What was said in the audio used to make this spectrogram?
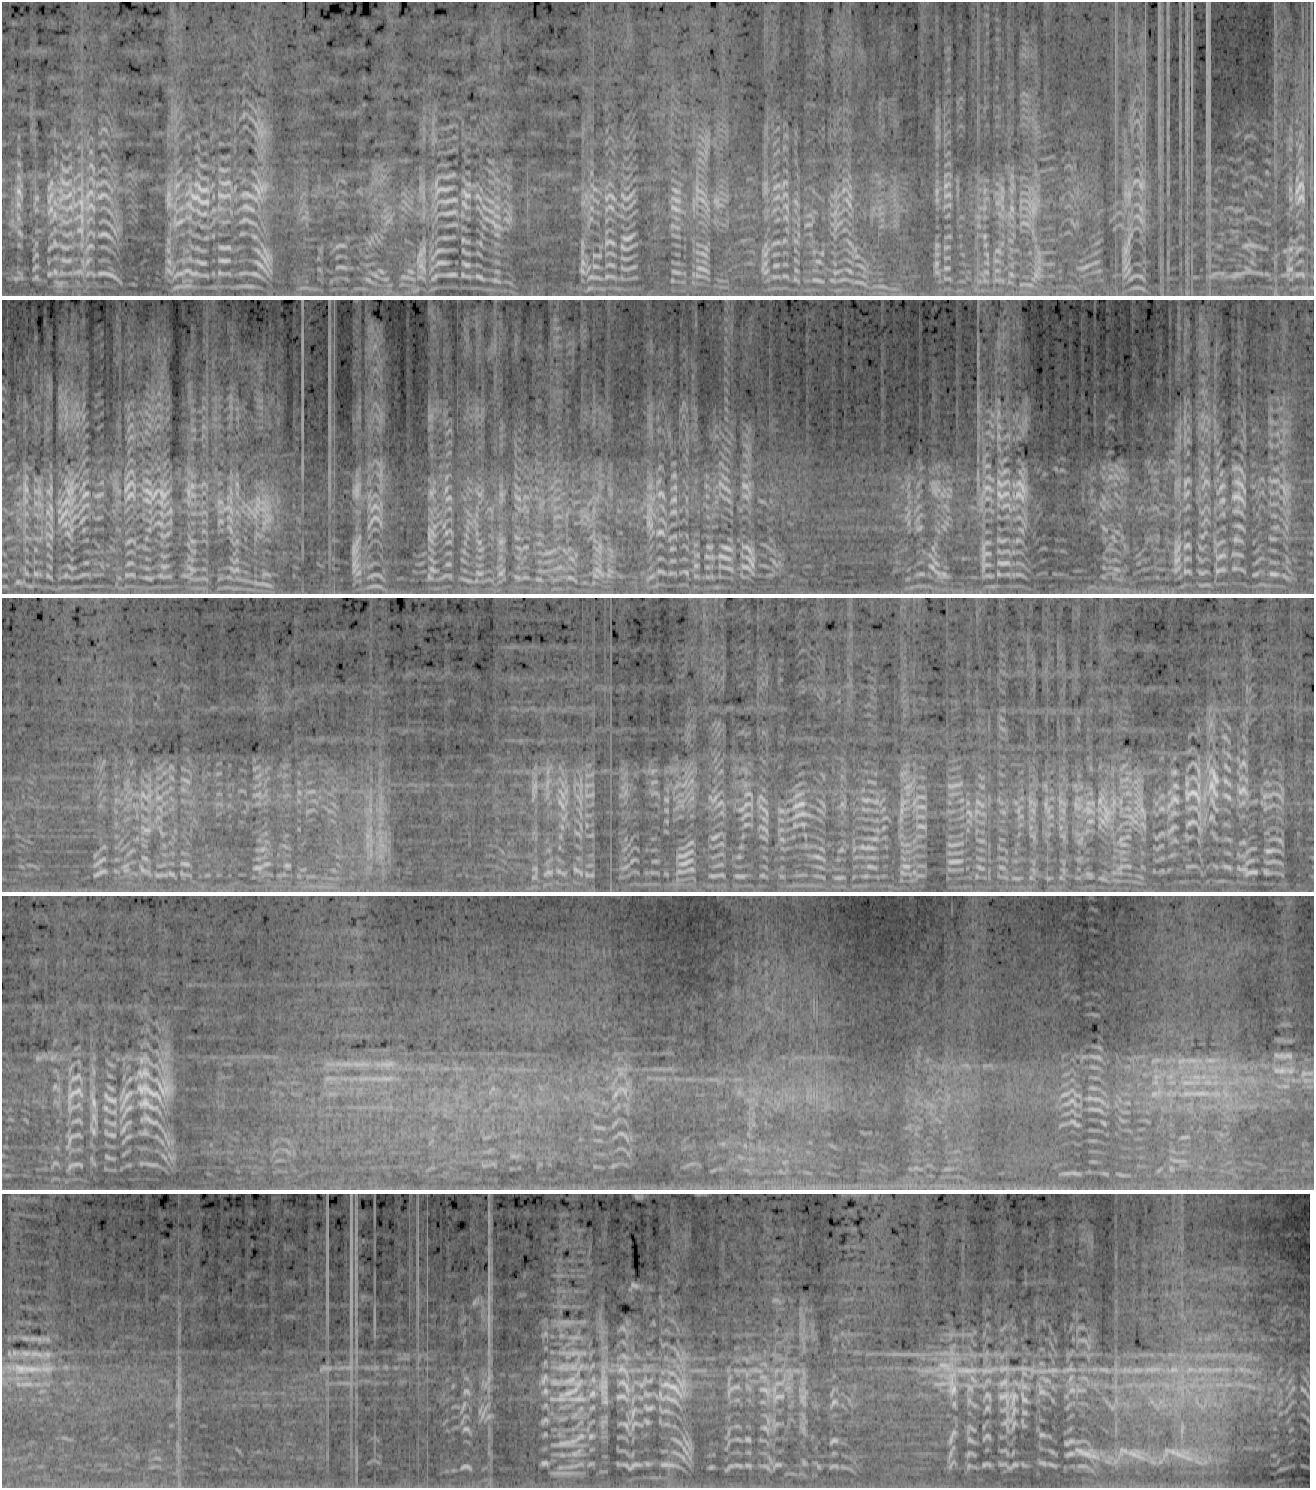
ਇਹ ਥੱਪੜ ਮਾਰੇ ਸਾਡੇ। ਅਸੀਂ ਮੁਲਾਜ਼ਮ ਆਦਮੀ ਆ। ਕੀ ਮਸਲਾ ਕੀ ਹੋਇਆ ਇਧਰ? ਮਸਲਾ ਇਹ ਗੱਲ ਹੋਈ ਹੈ ਜੀ। ਅਸੀਂ ਮੁੰਡਾ ਮੈਂ ਸਕੈਨ ਕਰਾ ਕੇ ਆਂਦਾ ਨੇ ਗੱਡੀ ਰੋਕਦੇ ਅਸੀਂ ਰੋਕ ਲਈ ਜੀ। ਆਂਦਾ ਯੂਪੀ ਨੰਬਰ ਗੱਡੀ ਆ। ਹਾਂਜੀ। ਆਂਦਾ ਯੂਪੀ ਨੰਬਰ ਗੱਡੀ ਆ, ਅਸੀਂ ਆ ਵੀ ਜਿੱਦਾਂ ਲਈ ਹੈ ਐਨਐਫਸੀ ਨੇ ਸਾਨੂੰ ਮਿਲੀ। ਹਾਂਜੀ ਤੇ ਅਸੀਂ ਕਿਹਾ ਕੋਈ ਗੱਲ ਨਹੀਂ ਸਰ ਚਲੋ ਜੇ ਠੀਕ ਹੋ ਗਈ ਗੱਲ। ਇਹਨੇ ਗਾੜੀ ਨੂੰ ਥੱਪੜ ਮਾਰਤਾ। ਕਿਹਨੇ ਮਾਰਿਆ ਜੀ? ਥਾਣਦਾਰ ਨੇ। ਕੀ ਕਹਿੰਦਾ ਜੀ? ਆਂਦਾ ਤੁਸੀਂ ਕੌਣ ਭੈਣ ਚੋਂ ਹੁੰਦੇ ਜੇ? ਉਹ ਕਹਿੰਦਾ ਤੁਹਾਡੇ ਵੱਲੋਂ ਬੱਸ ਨੂੰ ਕੀ ਕੀਤੀ? ਗਾਲਾਂ ਗੁਲਾ ਕੱਢੀਆਂ ਗਈਆਂ। ਦੱਸੋ ਭਾਈ ਤੁਹਾਡੇ ਗਾਲਾਂ ਗੁਲਾ ਕੱਢੀਆਂ ਬਸ ਕੋਈ ਚੱਕਰ ਨਹੀਂ ਪੁਲਿਸ ਮੁਲਾਜ਼ਮ ਗੱਲ ਪਲਾਨ ਕੱਢਤਾ ਕੋਈ ਚੱਕਰ ਹੀ ਚੱਕਰ ਨਹੀਂ ਦੇਖ ਲਾਂਗੇ। ਧੱਕਾ ਕਰਨੇ ਅਸੀਂ ਇਹਨਾਂ ਉਹ ਬਸ ਕੋਈ ਨਹੀਂ ਕੁਛ ਨੇ ਧੱਕਾ ਕਰਨੇ ਆ। ਦੇ ਲਾਈਨ ਕਾਲਾ ਕਰਦੇ ਪੈਸੇ ਲੈਂਦੇ ਆ ਪੁਲਿਸ ਦਾ ਪੈਸੇ ਲੈਂਦੇ ਲੋਕਾਂ ਨੂੰ ਆ ਛਾਂਦਰ ਪੈਸੇ ਲੈਂਦੇ ਲੋਕਾਂ ਨੂੰ ਅਸੀਂ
